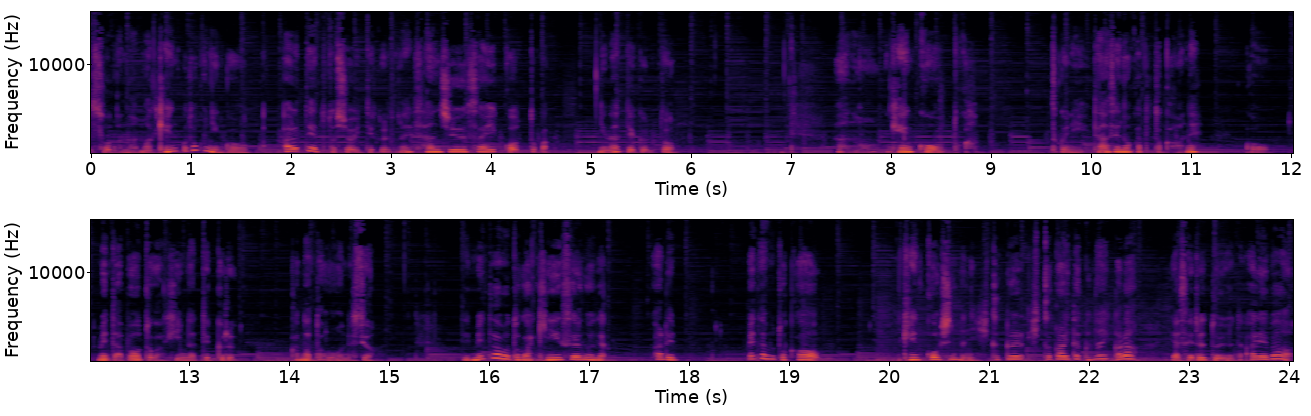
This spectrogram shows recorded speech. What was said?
そうだなまあ健康特にこうある程度年をいってくるとね30歳以降とかになってくると健康とか特に男性の方とかはねこうメタボとか気になってくるかなと思うんですよ。でメタボとか気にするのであれメタボとかを健康診断に引っかかりたくないから痩せるというのであれば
